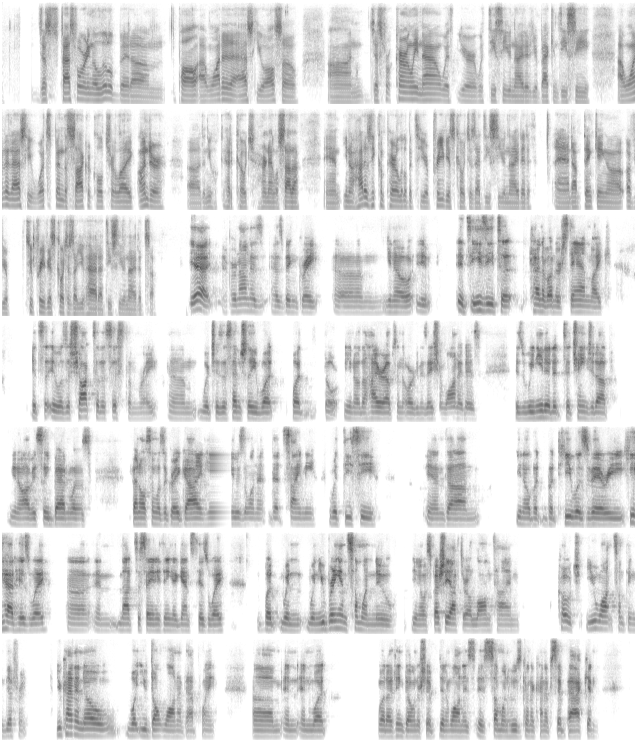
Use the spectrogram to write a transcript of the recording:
Just fast forwarding a little bit, um, Paul. I wanted to ask you also on just for currently now with your with DC United. You're back in DC. I wanted to ask you what's been the soccer culture like under uh, the new head coach Hernan Losada, and you know how does he compare a little bit to your previous coaches at DC United? And I'm thinking uh, of your two previous coaches that you've had at DC United. So, yeah, Hernan has has been great. Um, you know, it, it's easy to kind of understand like it's it was a shock to the system, right? Um, which is essentially what what the you know the higher ups in the organization wanted is is we needed it to change it up. You know, obviously Ben was Ben Olsen was a great guy, and he, he was the one that, that signed me with DC. And um, you know, but but he was very he had his way, uh, and not to say anything against his way, but when when you bring in someone new, you know, especially after a long time coach, you want something different. You kind of know what you don't want at that point. Um, and and what what I think the ownership didn't want is is someone who's going to kind of sit back and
